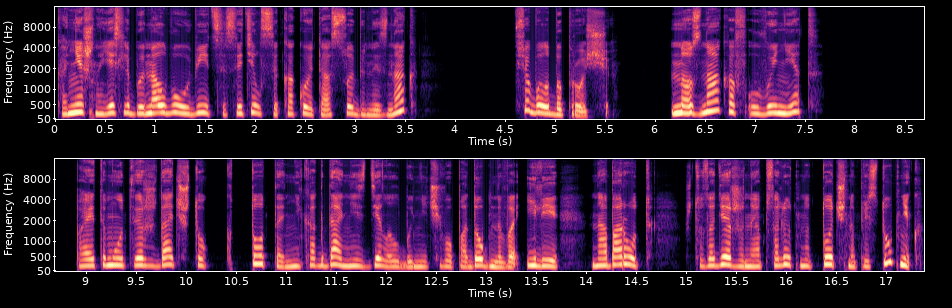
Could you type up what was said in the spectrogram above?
Конечно, если бы на лбу убийцы светился какой-то особенный знак, все было бы проще. Но знаков, увы, нет. Поэтому утверждать, что кто-то никогда не сделал бы ничего подобного или, наоборот, что задержанный абсолютно точно преступник,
